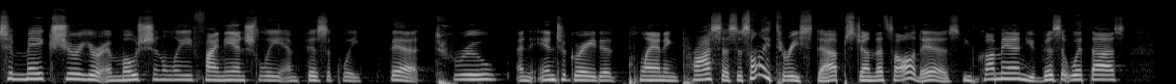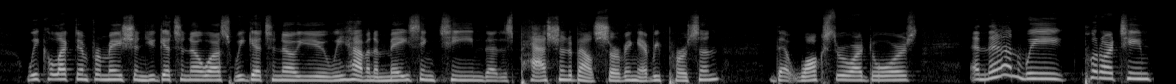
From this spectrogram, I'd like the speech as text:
to make sure you're emotionally, financially, and physically fit through an integrated planning process. It's only three steps, Jen. That's all it is. You come in, you visit with us we collect information. You get to know us. We get to know you. We have an amazing team that is passionate about serving every person that walks through our doors. And then we put our team,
